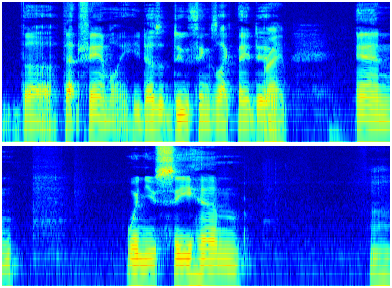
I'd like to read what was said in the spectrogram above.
the that family. He doesn't do things like they do. Right. And when you see him Mm-hmm.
